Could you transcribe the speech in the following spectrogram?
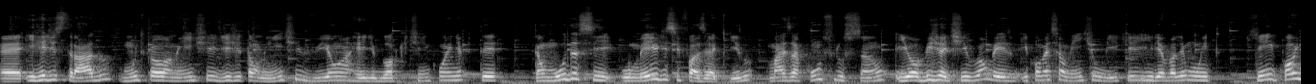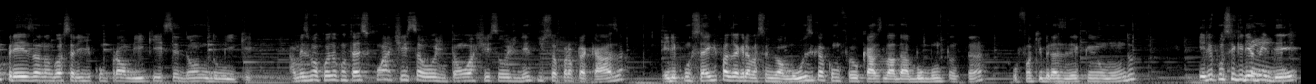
é, e registrado, muito provavelmente digitalmente, via uma rede blockchain com NFT. Então muda-se o meio de se fazer aquilo, mas a construção e o objetivo é o mesmo. E comercialmente o Mickey iria valer muito. Quem, qual empresa não gostaria de comprar o Mickey e ser dono do Mickey? A mesma coisa acontece com o artista hoje. Então, o artista hoje, dentro de sua própria casa, ele consegue fazer a gravação de uma música, como foi o caso lá da Bumbum Tantan, o funk brasileiro que ganhou o mundo. Ele conseguiria Sim. vender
